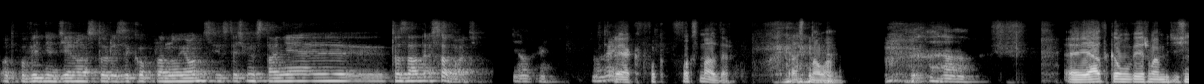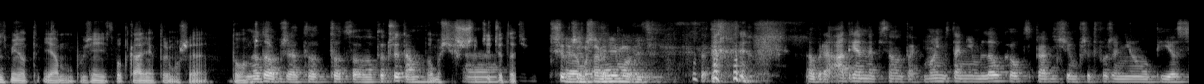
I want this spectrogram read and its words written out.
odpowiednio dzieląc to ryzyko, planując, jesteśmy w stanie e, to zaadresować. Okej. Trochę Okej. jak Fo- Fox Mulder. Teraz no one. Aha. E, Ja tylko mówię, że mamy 10 minut i ja mam później spotkanie, które muszę dołączyć. No dobrze, to, to co? No to czytam. To musisz szybciej E, czytać. Szybciej Ja muszę mniej mówić. Dobra, Adrian napisano tak. Moim zdaniem low-code sprawdzi się przy tworzeniu POC,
